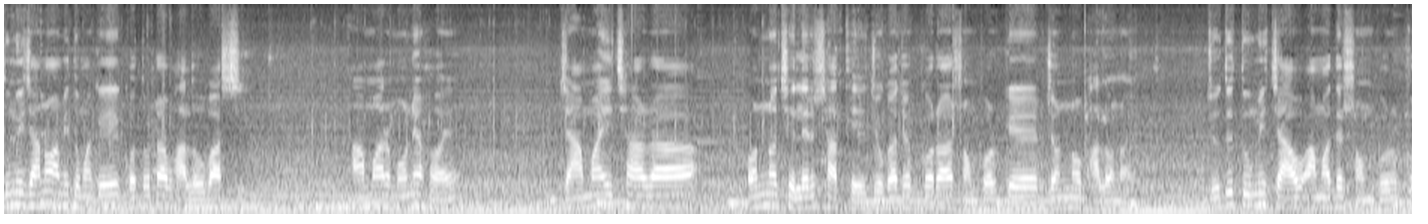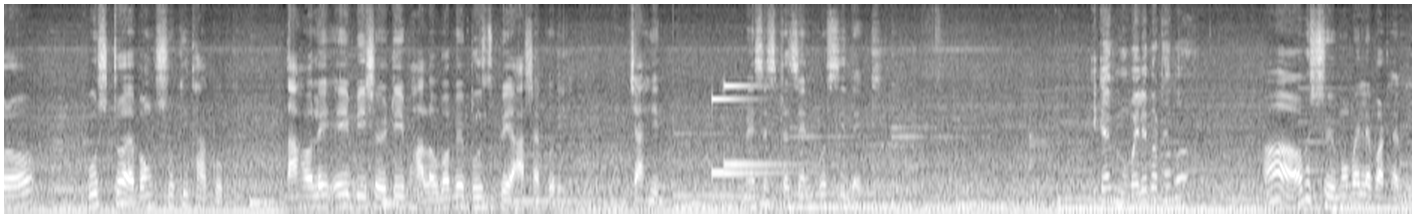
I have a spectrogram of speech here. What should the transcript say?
তুমি জানো আমি তোমাকে কতটা ভালোবাসি। আমার মনে হয় জামাই ছাড়া অন্য ছেলের সাথে যোগাযোগ করা সম্পর্কের জন্য ভালো নয়। যদি তুমি চাও আমাদের সম্পর্ক পুষ্ট এবং সুখী থাকুক তাহলে এই বিষয়টি ভালোভাবে বুঝবে আশা করি। জাহিদ মেসেজটা সেন্ড করছি দেখ। এটা আমি মোবাইলে পাঠাবো? হ্যাঁ অবশ্যই মোবাইলে পাঠাবি।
